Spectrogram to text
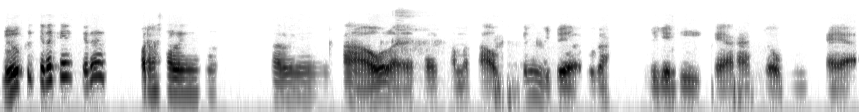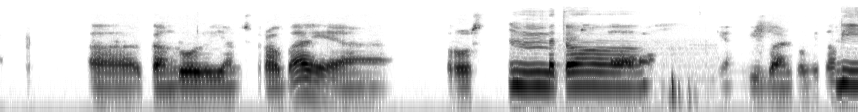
dulu kita kayak kita pernah saling saling tahu lah ya saling sama tahu mungkin juga udah udah jadi kayak rahasia eh, Gang Doli yang Surabaya. Terus Hmm, betul. yang di Bandung itu Di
